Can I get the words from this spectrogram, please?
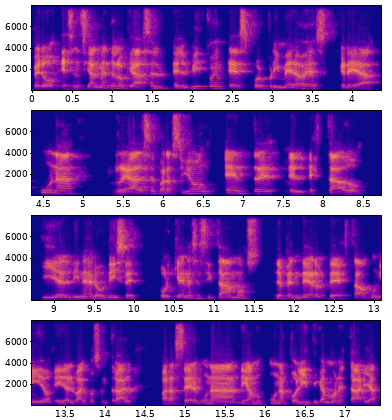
pero esencialmente lo que hace el, el Bitcoin es por primera vez crea una real separación entre el Estado y el dinero. Dice, ¿por qué necesitamos depender de Estados Unidos y del Banco Central para hacer una, digamos, una política monetaria?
